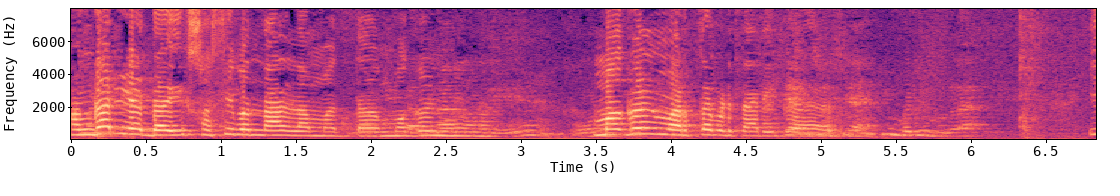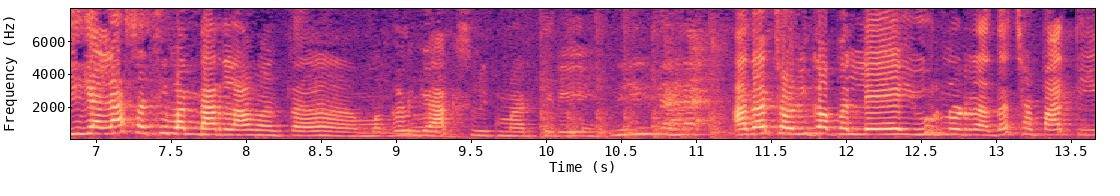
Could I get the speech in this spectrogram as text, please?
ಹಂಗಾರಿ ಅದ ಈಗ ಸಸಿ ಬಂದಾಳ ಮತ್ತ ಮಗಳ್ ಮಗಳ್ ಮರ್ತ ಬಿಡ್ತಾರ ಈಗ. ಈಗೆಲ್ಲ ಸಸಿ ಬಂದಾರಲ್ಲ ಮತ್ತ? ಮಗಳಿಗೆ ಯಾಕೆ ಸ್ವೀಟ್ ಮಾಡ್ತೀರಿ? ಅದ ಚೌಳಿಕ ಪಲ್ಲೆ ಇವ್ರು ನೋಡ್ರಿ ಅದ ಚಪಾತಿ.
